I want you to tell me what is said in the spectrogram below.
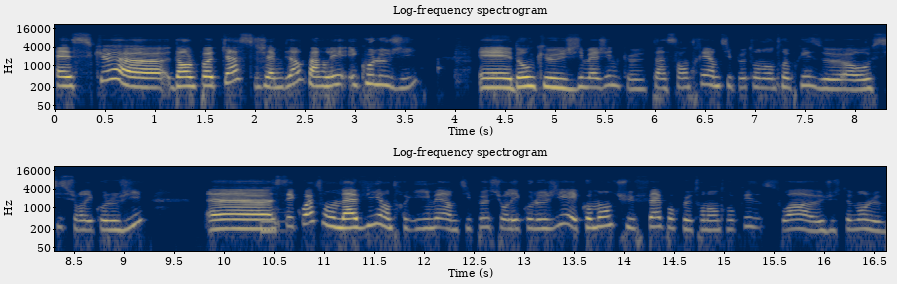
Est-ce que euh, dans le podcast, j'aime bien parler écologie? Et donc j'imagine que tu as centré un petit peu ton entreprise aussi sur l'écologie. Euh, mmh. c'est quoi ton avis, entre guillemets, un petit peu sur l'écologie et comment tu fais pour que ton entreprise soit euh, justement le,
